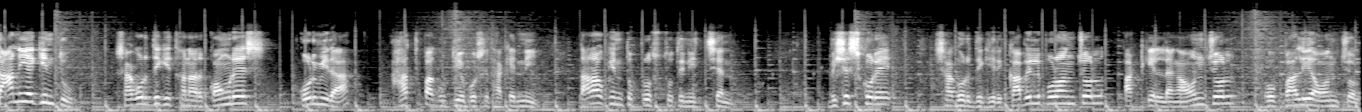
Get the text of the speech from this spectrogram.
তা নিয়ে কিন্তু সাগরদিঘি থানার কংগ্রেস কর্মীরা হাত পা গুটিয়ে বসে থাকেননি। তারাও কিন্তু প্রস্তুতি নিচ্ছেন। বিশেষ করে সাগরদিঘির কাবিলপুর অঞ্চল পাটকেলডাঙ্গা অঞ্চল ও বালিয়া অঞ্চল।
